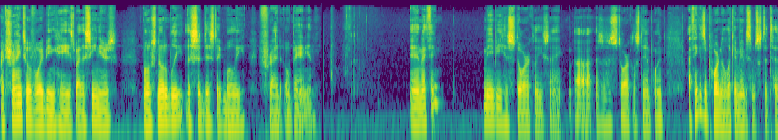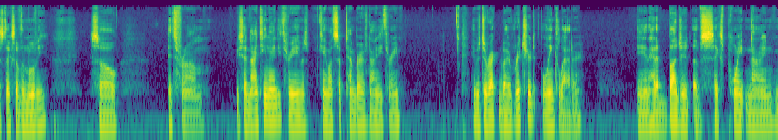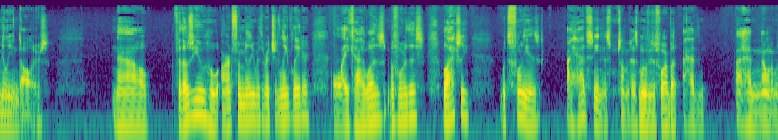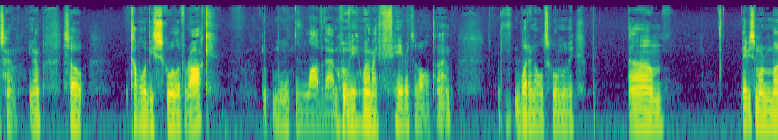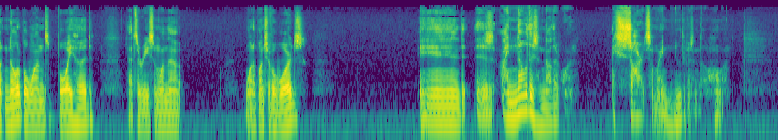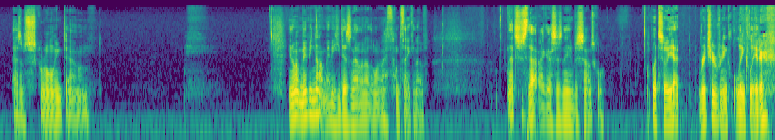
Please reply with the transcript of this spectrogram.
are trying to avoid being hazed by the seniors, most notably the sadistic bully Fred O'Banion. And I think maybe historically saying, uh, as a historical standpoint, I think it's important to look at maybe some statistics of the movie. So it's from, we said 1993, it was came out September of 93. It was directed by Richard Linklater and had a budget of $6.9 million. Now, for those of you who aren't familiar with Richard Linklater, like I was before this, well, actually, what's funny is I have seen his, some of his movies before, but I hadn't, I hadn't known it was him, you know? So, a couple would be School of Rock love that movie. One of my favorites of all time. What an old school movie. Um, maybe some more mo- notable ones. Boyhood. That's a recent one that won a bunch of awards. And there's, I know there's another one. I saw it somewhere. I knew there was another. Hold on. As I'm scrolling down. You know what? Maybe not. Maybe he doesn't have another one I'm thinking of. That's just that. I guess his name just sounds cool. But so, yeah, Richard Rink- Linklater.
